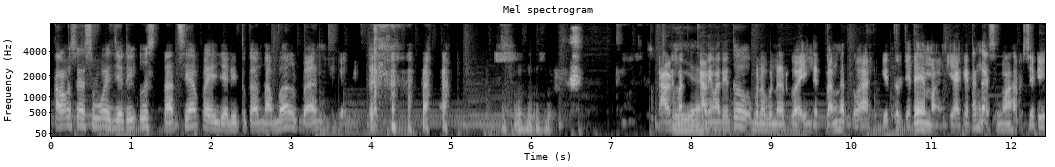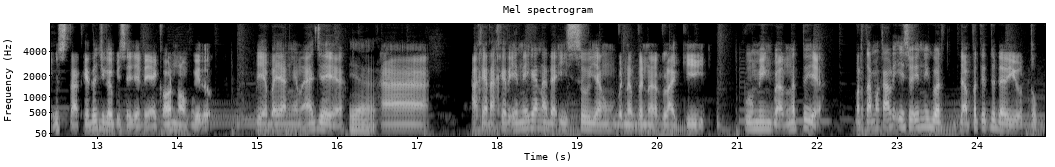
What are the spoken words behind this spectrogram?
Kalau saya semua jadi ustadz, siapa yang jadi tukang tambal ban? Gitu. kalimat Iya. kalimat itu benar-benar gue inget banget Wan gitu jadi emang ya kita nggak semua harus jadi ustadz kita juga bisa jadi ekonom gitu ya bayangin aja ya Iya. ah, akhir-akhir ini kan ada isu yang benar-benar lagi booming banget tuh ya pertama kali isu ini gue dapet itu dari YouTube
